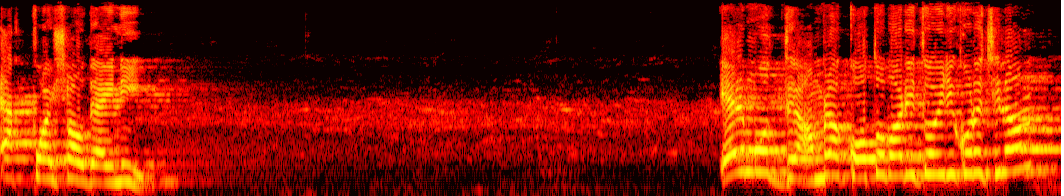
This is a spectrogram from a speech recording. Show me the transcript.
এক পয়সাও দেয়নি। এর মধ্যে আমরা কত বাড়ি তৈরি করেছিলাম?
